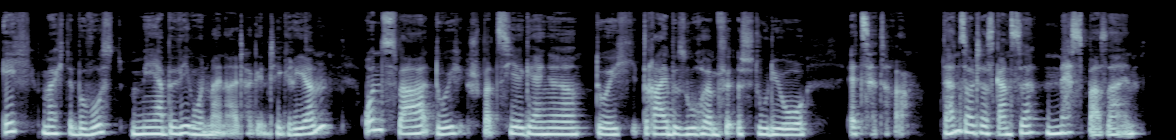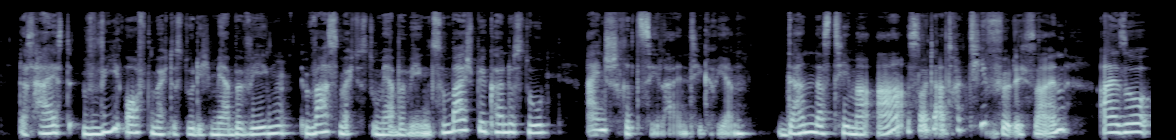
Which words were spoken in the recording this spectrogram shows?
ich möchte bewusst mehr Bewegung in meinen Alltag integrieren. Und zwar durch Spaziergänge, durch drei Besuche im Fitnessstudio etc. Dann sollte das Ganze messbar sein. Das heißt, wie oft möchtest du dich mehr bewegen? Was möchtest du mehr bewegen? Zum Beispiel könntest du einen Schrittzähler integrieren. Dann das Thema A, es sollte attraktiv für dich sein. Also,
